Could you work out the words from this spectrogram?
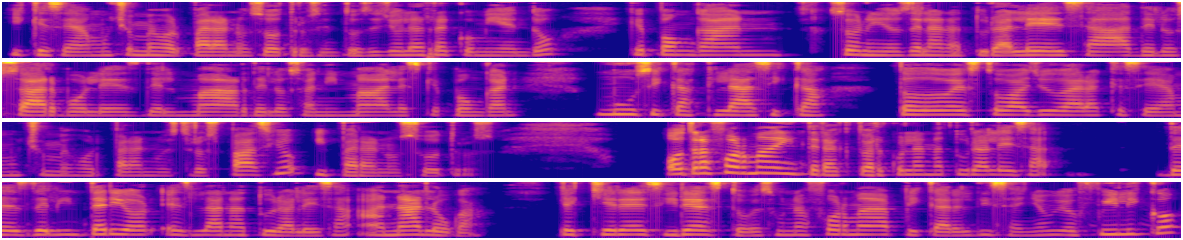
y que sea mucho mejor para nosotros. Entonces yo les recomiendo que pongan sonidos de la naturaleza, de los árboles, del mar, de los animales, que pongan música clásica. Todo esto va a ayudar a que sea mucho mejor para nuestro espacio y para nosotros. Otra forma de interactuar con la naturaleza desde el interior es la naturaleza análoga. ¿Qué quiere decir esto? Es una forma de aplicar el diseño biofílico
